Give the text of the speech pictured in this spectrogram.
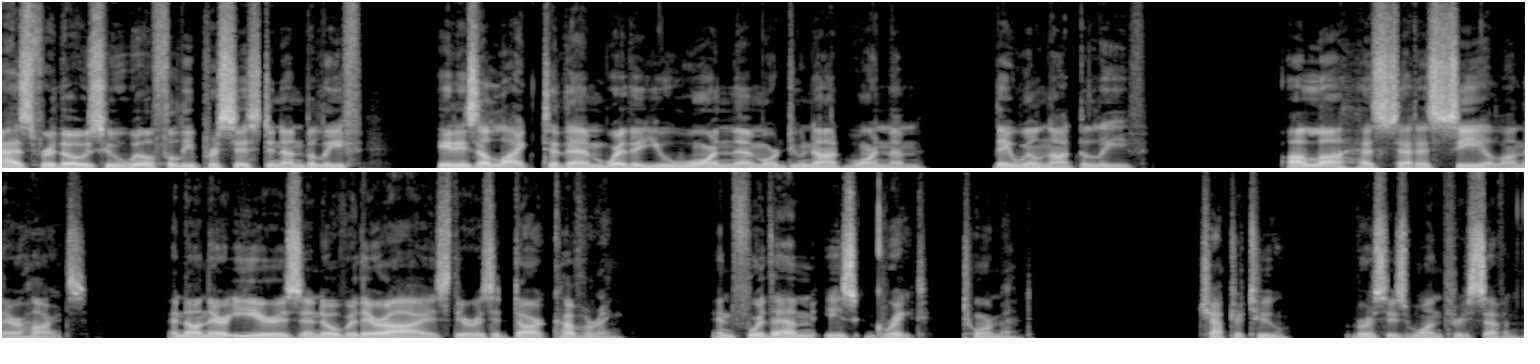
As for those who wilfully persist in unbelief, it is alike to them whether you warn them or do not warn them. They will not believe. Allah has set a seal on their hearts, and on their ears and over their eyes there is a dark covering, and for them is great torment. Chapter 2, verses 1 through 7.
